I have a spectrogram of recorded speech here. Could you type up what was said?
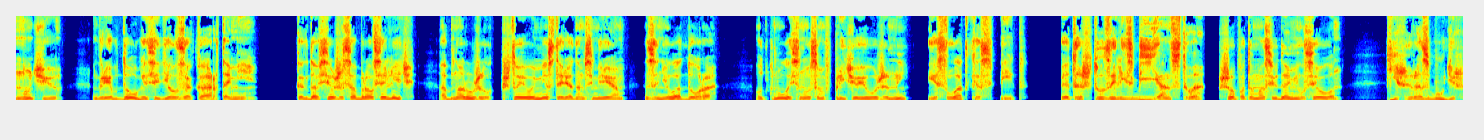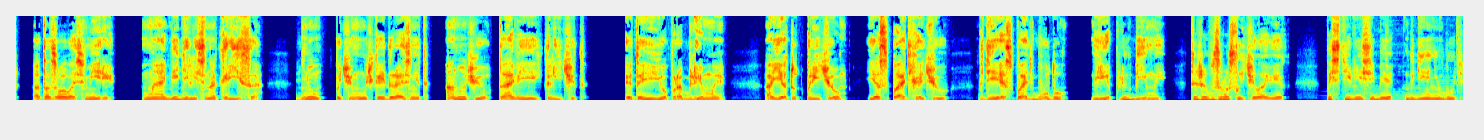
Ночью Греб долго сидел за картами. Когда все же собрался лечь, обнаружил, что его место рядом с Мириам заняла Дора. Уткнулась носом в плечо его жены и сладко спит. «Это что за лесбиянство?» — шепотом осведомился он. «Тише, разбудишь», — отозвалась Мири. «Мы обиделись на Криса. Днем почемучкой дразнит, а ночью Тавией кличет. Это ее проблемы. А я тут при чем? Я спать хочу. Где я спать буду? Греб, любимый, ты же взрослый человек. Постели себе где-нибудь».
